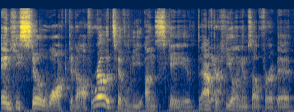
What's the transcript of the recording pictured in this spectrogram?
and he still walked it off relatively unscathed after Yeah. healing himself for a bit.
